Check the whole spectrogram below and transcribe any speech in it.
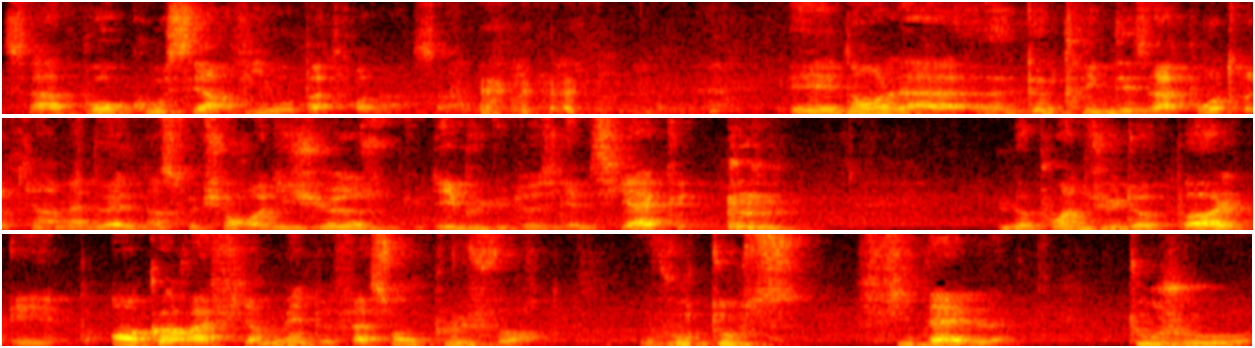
Ça a beaucoup servi au patronat, ça. Et dans la euh, doctrine des apôtres, qui est un manuel d'instruction religieuse du début du IIe siècle, le point de vue de Paul est encore affirmé de façon plus forte. Vous tous, fidèles, toujours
